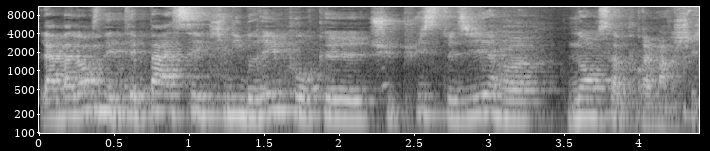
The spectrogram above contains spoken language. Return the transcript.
la balance n'était pas assez équilibrée pour que tu puisses te dire euh, non, ça pourrait marcher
